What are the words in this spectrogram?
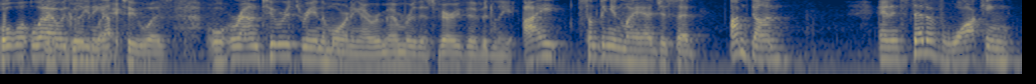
Well, what, what I was leading way. up to was around two or three in the morning. I remember this very vividly. I something in my head just said, "I'm done," and instead of walking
